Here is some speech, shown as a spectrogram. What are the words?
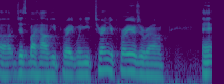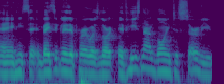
uh, just by how he prayed. When you turn your prayers around, and, and he said basically the prayer was, Lord, if he's not going to serve you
